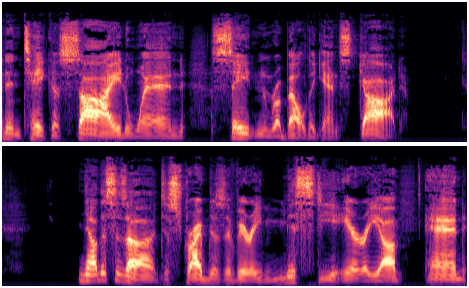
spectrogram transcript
didn't take a side when Satan rebelled against God. Now, this is a, uh, described as a very misty area, and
